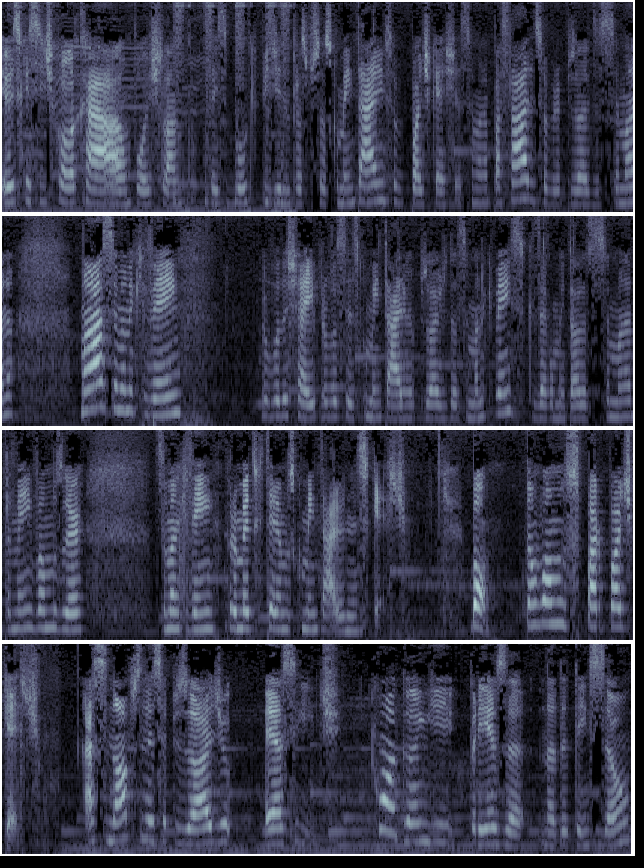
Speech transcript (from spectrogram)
eu esqueci de colocar um post lá no Facebook pedindo para as pessoas comentarem sobre o podcast da semana passada e sobre o episódio dessa semana. Mas semana que vem eu vou deixar aí pra vocês comentarem o episódio da semana que vem. Se quiser comentar dessa semana também, vamos ler. Semana que vem, prometo que teremos comentários nesse cast. Bom, então vamos para o podcast. A sinopse desse episódio é a seguinte: Com a gangue presa na detenção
